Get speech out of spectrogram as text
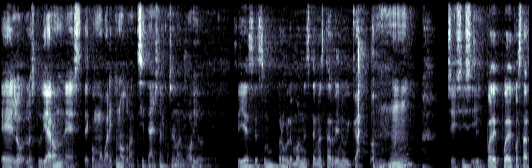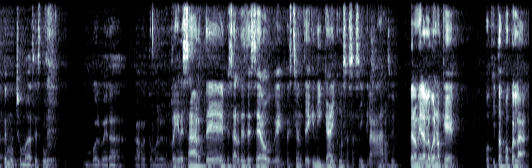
eh, lo, lo estudiaron este, como barítono durante siete años en el conservatorio. de- Sí, ese es un problemón, este, no estar bien ubicado. Sí, sí, sí. Sí, puede, puede costarte mucho más este, volver a, a retomar el... regresarte, empezar desde cero en cuestión técnica y cosas así, claro. Sí. Pero mira, lo bueno que poquito a poco la,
